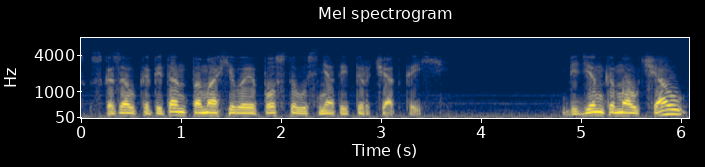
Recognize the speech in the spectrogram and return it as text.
— сказал капитан, помахивая по столу снятой перчаткой. Беденко молчал,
